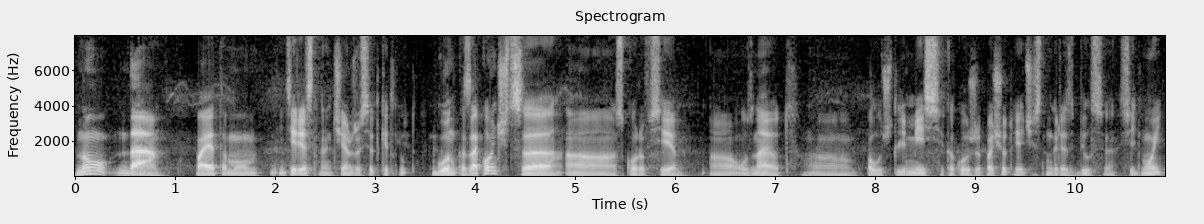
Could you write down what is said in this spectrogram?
Ну, да. Поэтому интересно, чем же все-таки гонка закончится. А, скоро все а, узнают, а, получит ли Месси какой же по счету. Я, честно говоря, сбился седьмой.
